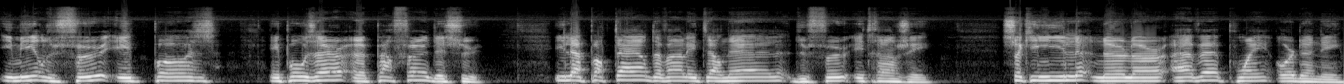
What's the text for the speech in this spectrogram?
y mirent du feu et, et posèrent un parfum dessus. Ils apportèrent devant l'Éternel du feu étranger, ce qu'il ne leur avait point ordonné.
